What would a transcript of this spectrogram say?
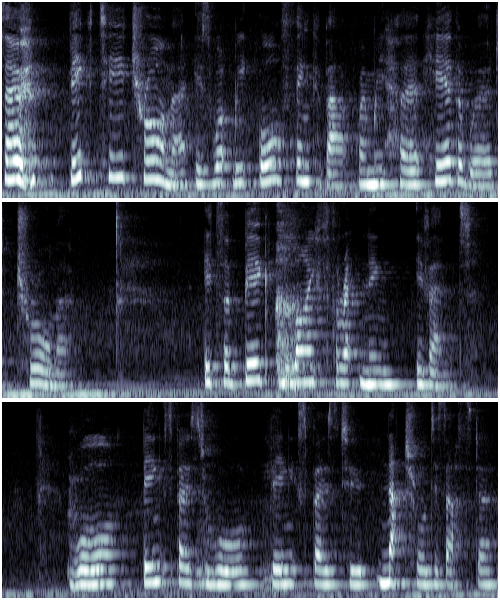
So, big T trauma is what we all think about when we hear the word trauma. It's a big life threatening event. War, being exposed to war, being exposed to natural disaster,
